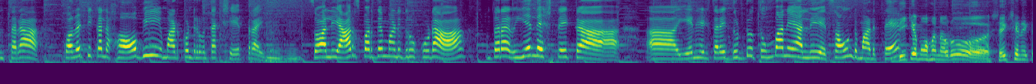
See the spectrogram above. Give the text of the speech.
ಒಂಥರ ಪೊಲಿಟಿಕಲ್ ಹಾಬಿ ಮಾಡ್ಕೊಂಡಿರುವಂತ ಕ್ಷೇತ್ರ ಇದು. ಸೊ ಅಲ್ಲಿ ಯಾರು ಸ್ಪರ್ಧೆ ಮಾಡಿದ್ರು ಕೂಡ ಒಂಥರ ರಿಯಲ್ ಎಸ್ಟೇಟ್ ಏನ್ ಹೇಳ್ತಾರೆ ದುಡ್ಡು ತುಂಬಾನೇ ಅಲ್ಲಿ ಸೌಂಡ್ ಮಾಡುತ್ತೆ. ಡಿ ಕೆ ಮೋಹನ್ ಅವರು ಶೈಕ್ಷಣಿಕ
